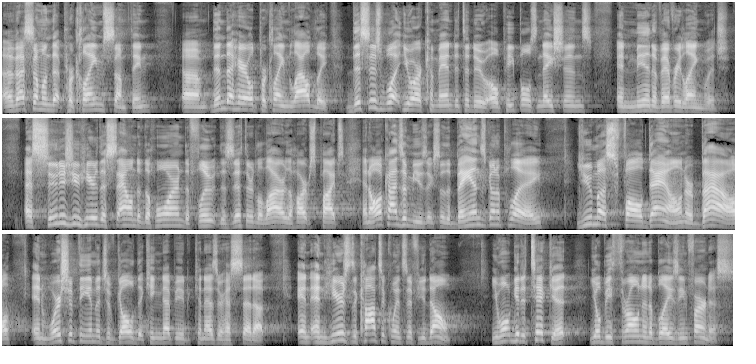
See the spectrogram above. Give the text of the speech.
uh, that's someone that proclaims something. Um, then the herald proclaimed loudly, This is what you are commanded to do, O peoples, nations, and men of every language. As soon as you hear the sound of the horn, the flute, the zither, the lyre, the harps, pipes, and all kinds of music, so the band's gonna play, you must fall down or bow and worship the image of gold that King Nebuchadnezzar has set up. And, and here's the consequence if you don't you won't get a ticket, you'll be thrown in a blazing furnace.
